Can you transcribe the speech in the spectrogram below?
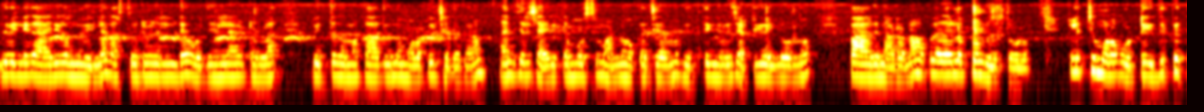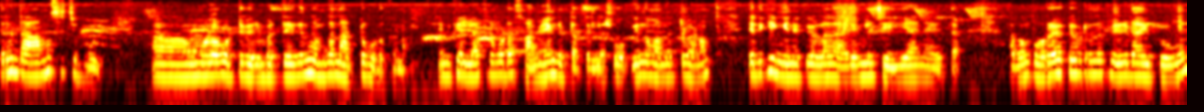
ഇത് വലിയ കാര്യമൊന്നുമില്ല. കസ്തൂരി മഞ്ഞളിന്റെ ഒറിജിനലായിട്ടുള്ള വിത്ത് നമുക്ക് ആദ്യം ഒന്ന് മുളപ്പിച്ചെടുക്കണം. അതിന് ചില ശരി കമ്പോസ്റ്റ് മണ്ണും ഒക്കെ ചേർന്ന് വിത്ത് ഇങ്ങനെ ചട്ടികളിലും ഒന്ന് പാകി നടണം. അപ്പോൾ അത് എളുപ്പം കിളുത്തോളും കിളിച്ച് മുള പൊട്ടി. ഇതിപ്പോൾ ഇത്രയും താമസിച്ച് പോയി. മുള പൊട്ടി വരുമ്പോഴത്തേക്കും നമുക്ക് നട്ട് കൊടുക്കണം. എനിക്ക് എല്ലാത്തിനും കൂടെ സമയം കിട്ടത്തില്ല. ഷോപ്പിൽ നിന്ന് വന്നിട്ട് വേണം എനിക്ക് ഇങ്ങനെയൊക്കെയുള്ള കാര്യങ്ങൾ ചെയ്യാനായിട്ട്. അപ്പം കുറേയൊക്കെ ഇവിടുന്ന് ഫീഡായി പോകും.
